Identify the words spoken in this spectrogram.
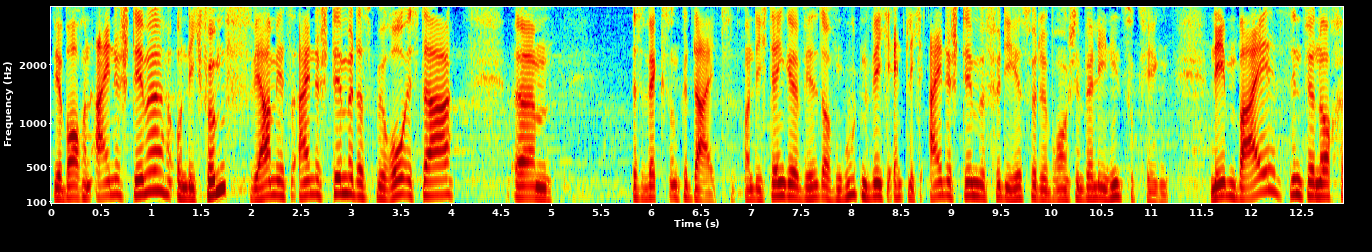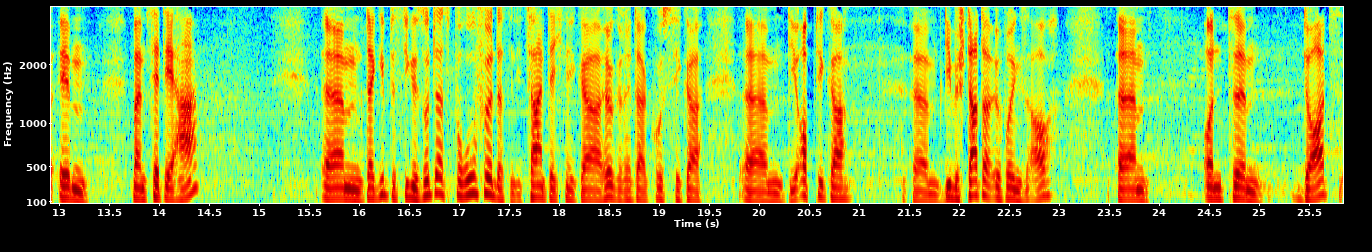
wir brauchen eine Stimme und nicht fünf. Wir haben jetzt eine Stimme, das Büro ist da. Ähm, es wächst und gedeiht. Und ich denke, wir sind auf einem guten Weg, endlich eine Stimme für die Hilfsmittelbranche in Berlin hinzukriegen. Nebenbei sind wir noch im, beim ZDH. Ähm, da gibt es die Gesundheitsberufe, das sind die Zahntechniker, Hörgeräteakustiker, ähm, die Optiker, ähm, die Bestatter übrigens auch. Ähm, und ähm, dort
